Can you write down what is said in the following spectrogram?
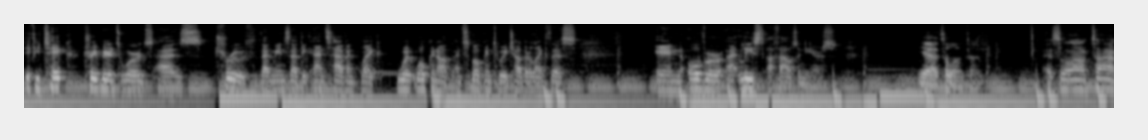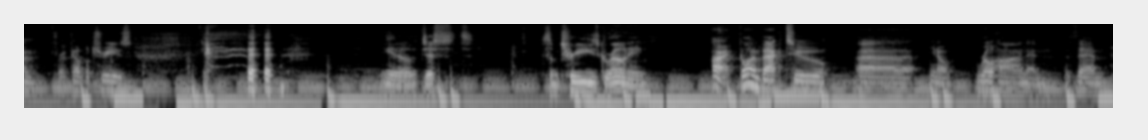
if you take Treebeard's words as truth, that means that the Ents haven't like w- woken up and spoken to each other like this in over at least a thousand years. Yeah, it's a long time. It's a long time for a couple trees. You know, just some trees groaning. All right, going back to uh, you know Rohan and them,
